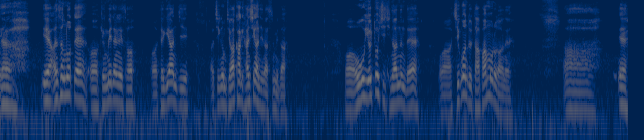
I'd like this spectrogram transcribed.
야, 예, 안성 롯데 어, 경매장에서 어, 대기한 지 어, 지금 정확하게 1시간 지났습니다. 어, 오후 12시 지났는데 와, 직원들 다 밥 먹으러 가네. 아, 예.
